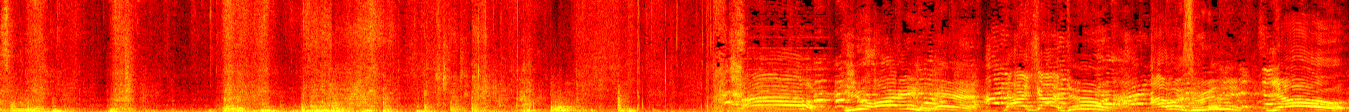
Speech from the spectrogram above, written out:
is Oh, you are in here. I got, dude. I was really, yo.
